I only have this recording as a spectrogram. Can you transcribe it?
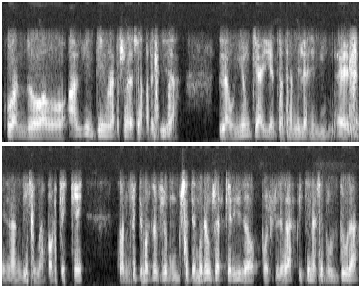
cuando alguien tiene una persona desaparecida la unión que hay entre familias es grandísima porque es que cuando se te, muere, se te muere un ser querido, pues le das a sepultura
